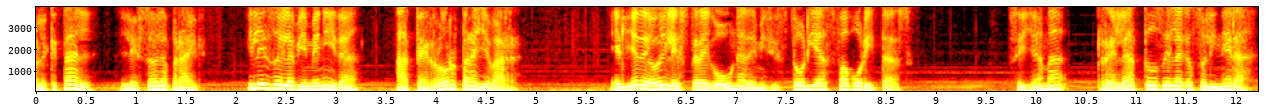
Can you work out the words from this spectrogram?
Hola, ¿qué tal? Les habla Pride y les doy la bienvenida a Terror para Llevar. El día de hoy les traigo una de mis historias favoritas. Se llama Relatos de la gasolinera,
